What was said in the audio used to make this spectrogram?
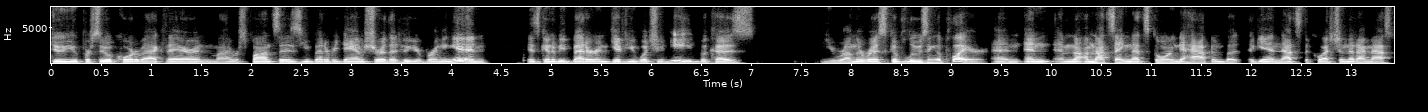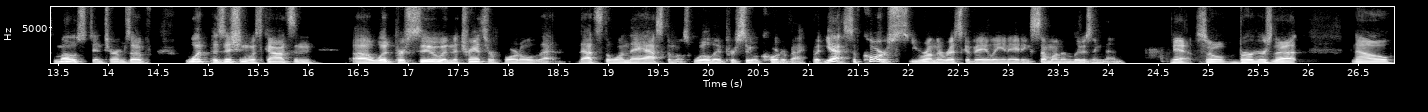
do you pursue a quarterback there? And my response is you better be damn sure that who you're bringing in is going to be better and give you what you need because you run the risk of losing a player. And and, and not, I'm not saying that's going to happen, but again, that's the question that I'm asked most in terms of what position Wisconsin uh, would pursue in the transfer portal, that that's the one they ask the most. Will they pursue a quarterback? But yes, of course, you run the risk of alienating someone and losing them. Yeah. So Burger's that. Now,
